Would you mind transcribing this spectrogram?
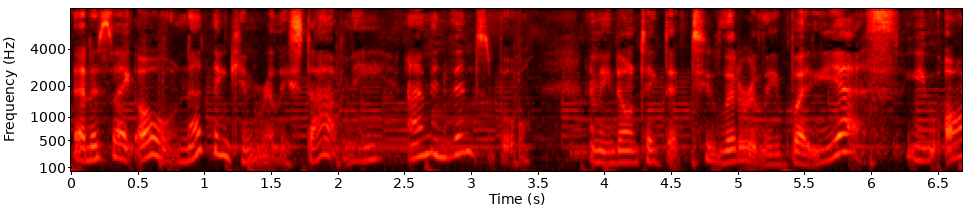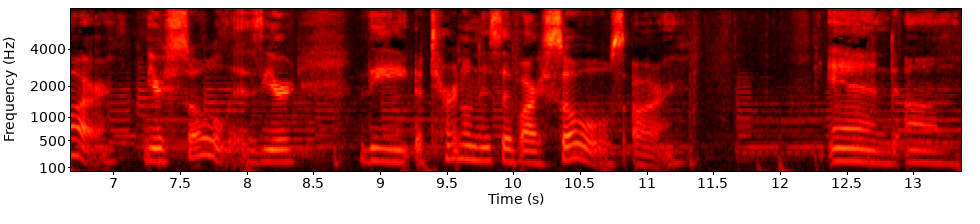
that it's like, oh, nothing can really stop me. I'm invincible. I mean, don't take that too literally, but yes, you are. Your soul is. Your the eternalness of our souls are. And um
